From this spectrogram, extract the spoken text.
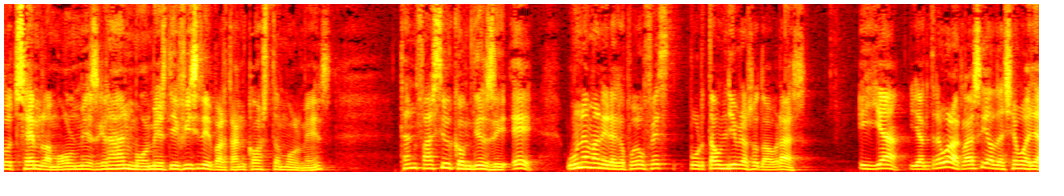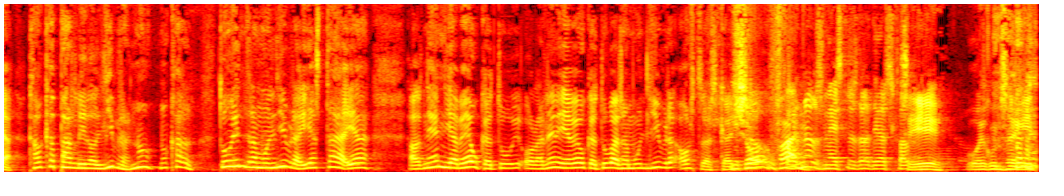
tot sembla molt més gran, molt més difícil i per tant costa molt més. Tan fàcil com dir-los eh, una manera que podeu fer és portar un llibre sota el braç i ja, i entreu a la classe i el deixeu allà. Cal que parli del llibre? No, no cal. Tu entra amb un llibre i ja està, ja... El nen ja veu que tu, o la nena ja veu que tu vas amb un llibre, ostres, que I això, això ho fan els mestres de la teva escola? Sí, ho he aconseguit.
